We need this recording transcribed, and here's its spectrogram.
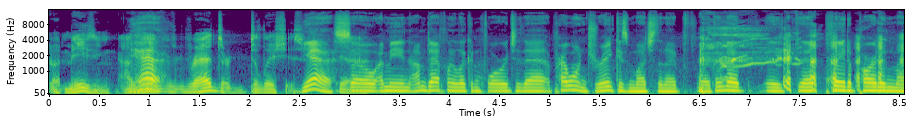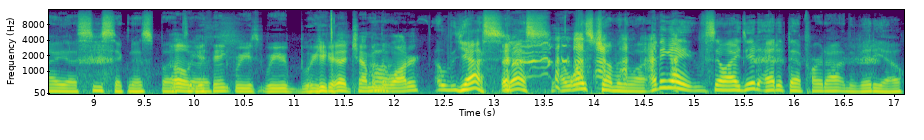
amazing. I Yeah. love reds are delicious. yeah, so I mean, I'm definitely looking forward to that. I probably won't drink as much the night before. I think that that played a part in my uh, seasickness. But oh, uh, you think were you, were you, were you uh, chum the uh, water? Oh, yes, yes, I was chumming the water. I think I so I did edit that part out in the video,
